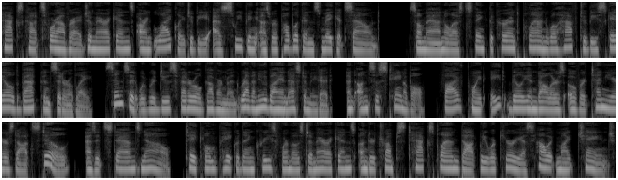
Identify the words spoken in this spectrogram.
tax cuts for average Americans aren't likely to be as sweeping as Republicans make it sound. Some analysts think the current plan will have to be scaled back considerably, since it would reduce federal government revenue by an estimated, and unsustainable, $5.8 billion over 10 years. Still, as it stands now, take-home pay could increase for most Americans under Trump's tax plan. We were curious how it might change,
